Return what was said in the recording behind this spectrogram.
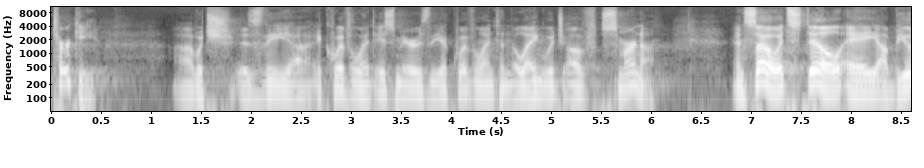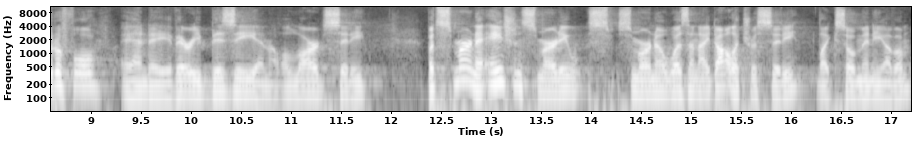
Turkey, uh, which is the uh, equivalent, Izmir is the equivalent in the language of Smyrna. And so it's still a, a beautiful and a very busy and a large city. But Smyrna, ancient Smyrna, was an idolatrous city, like so many of them.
